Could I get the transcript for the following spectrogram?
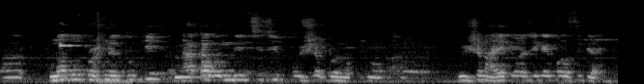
अं, पुन्हा तो प्रश्न येतो की नाकाबंदीची जी पोषण पोझिशन आहे किंवा जी काही परिस्थिती आहे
